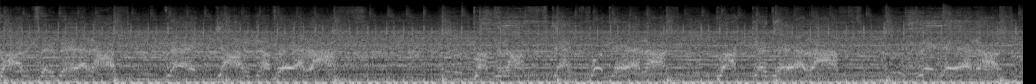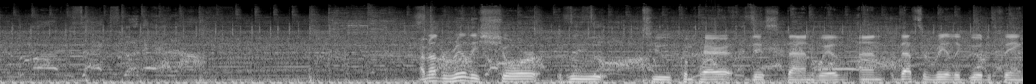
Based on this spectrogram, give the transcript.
Parfymerar. I'm not really sure who to compare this band with, and that's a really good thing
